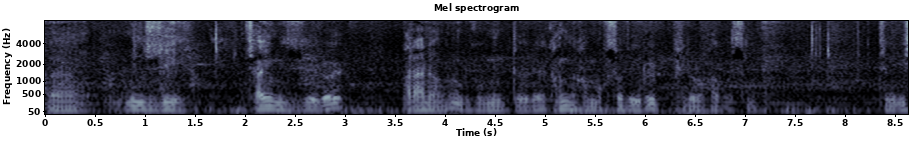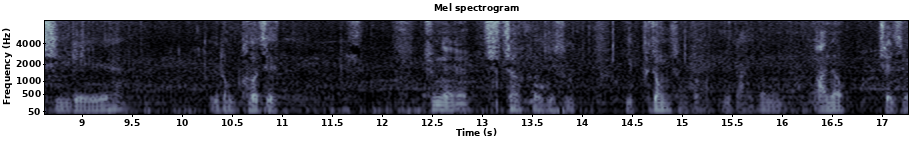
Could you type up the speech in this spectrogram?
어, 민주주의, 자유민주주의를 바라는 우리 국민들의 강력한 목소리를 필요로 하고 있습니다. 지금 이 시기에 이런 거짓 중에 진짜 거짓은 이 부정선거입니다. 이거는 반역죄죠.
